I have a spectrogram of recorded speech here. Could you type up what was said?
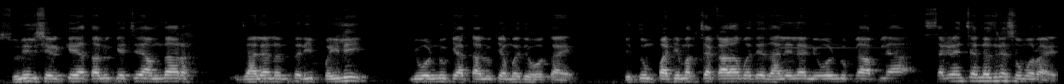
सुनील शेळके या तालुक्याचे आमदार झाल्यानंतर ही पहिली निवडणूक या तालुक्यामध्ये होत आहे. इथून पाठीमागच्या काळामध्ये झालेल्या निवडणुका आपल्या सगळ्यांच्या नजरेसमोर आहेत.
